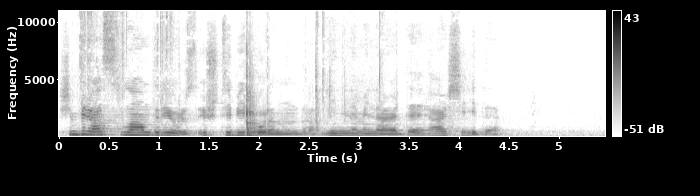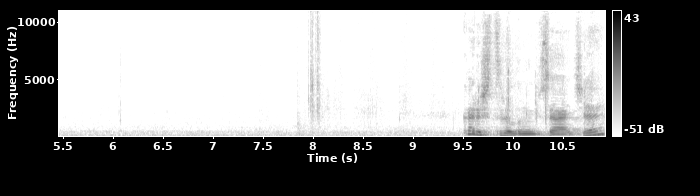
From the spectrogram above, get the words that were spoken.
Şimdi biraz sulandırıyoruz. Üçte bir oranında. Yenilemelerde, her şeyde. Karıştıralım güzelce.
